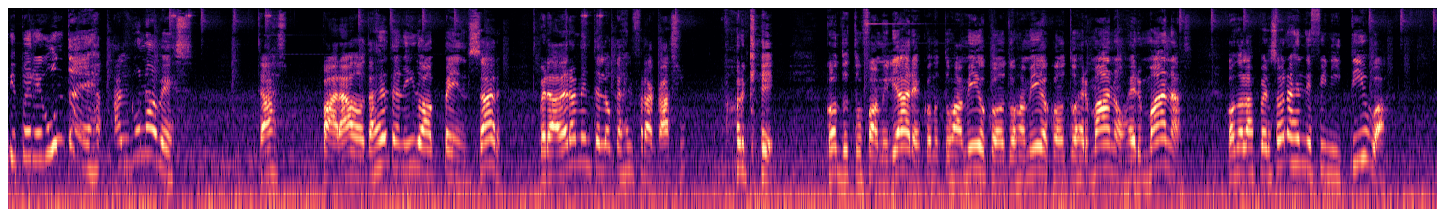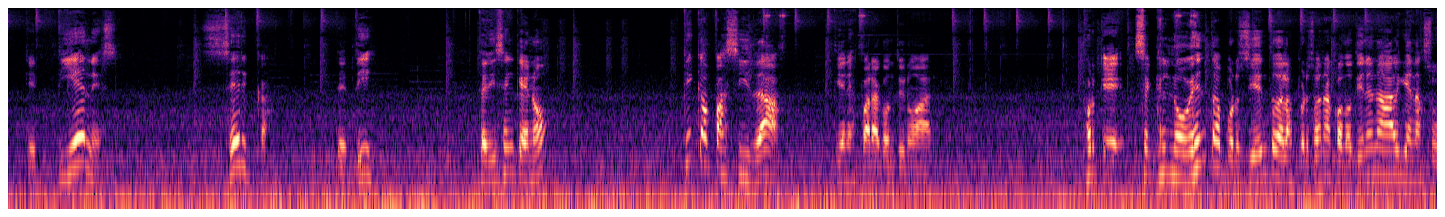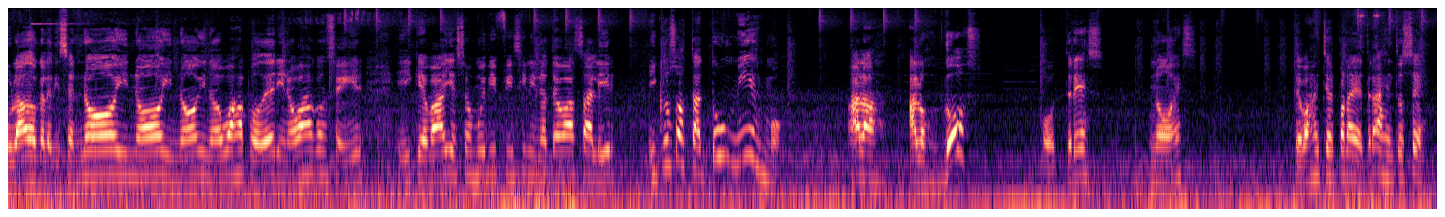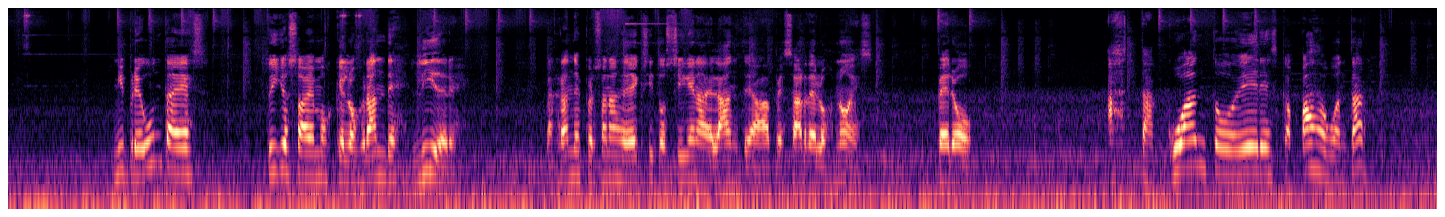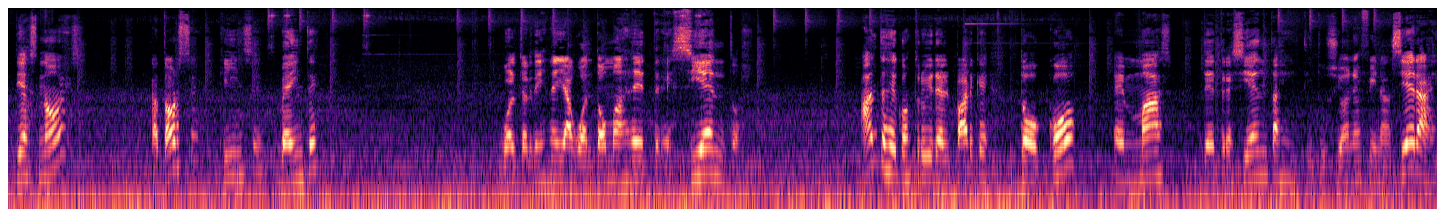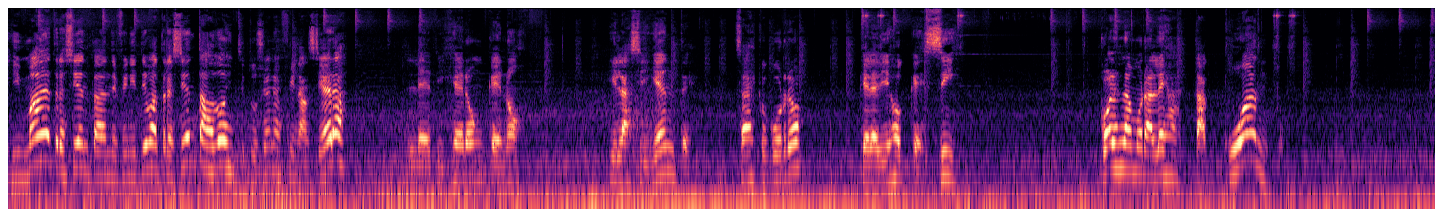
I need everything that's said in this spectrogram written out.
mi pregunta es, ¿alguna vez te has parado, te has detenido a pensar verdaderamente lo que es el fracaso? Porque cuando tus familiares, cuando tus amigos, cuando tus amigas, cuando tus hermanos, hermanas, cuando las personas en definitiva que tienes cerca de ti te dicen que no, ¿qué capacidad tienes para continuar? Porque sé que el 90% de las personas cuando tienen a alguien a su lado que le dice no y no y no y no vas a poder y no vas a conseguir y que vaya, eso es muy difícil y no te va a salir, incluso hasta tú mismo, a, a los dos o tres no es, te vas a echar para detrás. Entonces, mi pregunta es, tú y yo sabemos que los grandes líderes, las grandes personas de éxito siguen adelante a pesar de los noes, pero ¿hasta cuánto eres capaz de aguantar? ¿10 noes? ¿14? ¿15? ¿20? Walter Disney aguantó más de 300. Antes de construir el parque, tocó en más de 300 instituciones financieras y más de 300, en definitiva 302 instituciones financieras le dijeron que no. Y la siguiente, ¿sabes qué ocurrió? Que le dijo que sí. ¿Cuál es la moraleja? ¿Hasta cuánto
